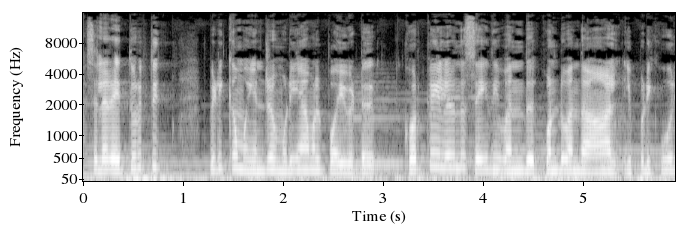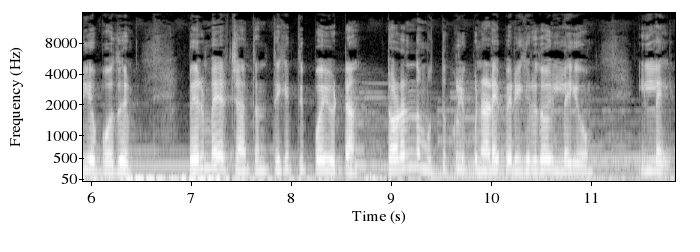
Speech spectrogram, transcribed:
சிலரை துருத்தி பிடிக்க முயன்று முடியாமல் போய்விட்டது. கொற்கையிலிருந்து செய்தி வந்து கொண்டு வந்த ஆள் இப்படி கூறியபோது பெரும்பெயர் சாத்தன் திகைத்து போய்விட்டான். தொடர்ந்து முத்துக்குளிப்பு நடைபெறுகிறதோ இல்லையோ? இல்லை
